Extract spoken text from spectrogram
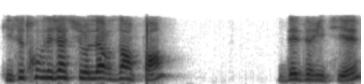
qui se trouve déjà sur leurs enfants, des héritiers,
